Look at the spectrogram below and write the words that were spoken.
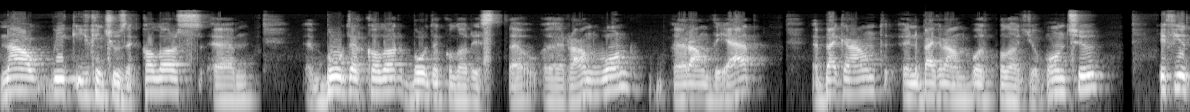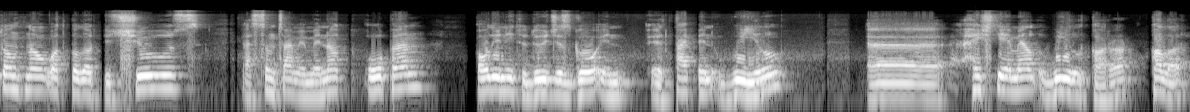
Now we you can choose the colors um, border color. Border color is the uh, round one around the ad. A background in the background what color you want to. If you don't know what color to choose uh, sometime it may not open. All you need to do is just go in uh, type in wheel HTML wheel color color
